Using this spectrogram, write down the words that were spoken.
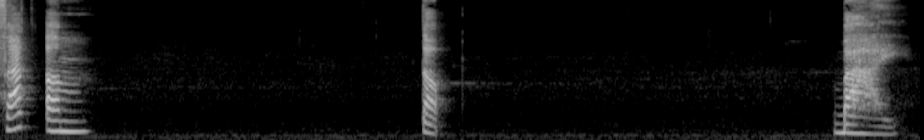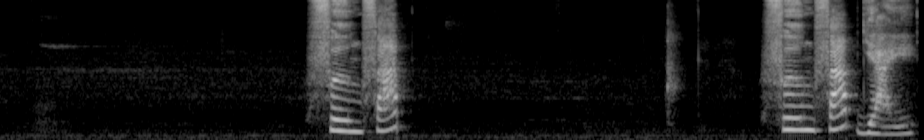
Phát âm. Tập. Bài. Phương pháp. Phương pháp dạy.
